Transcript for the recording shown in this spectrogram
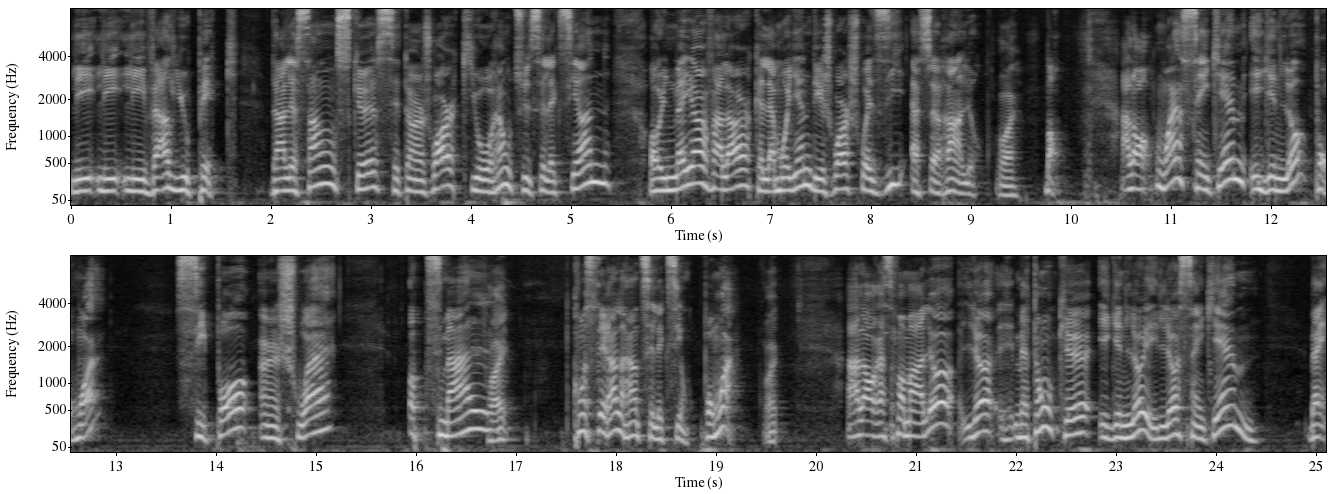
les, les, les value picks. Dans le sens que c'est un joueur qui, au rang où tu le sélectionnes, a une meilleure valeur que la moyenne des joueurs choisis à ce rang-là. Ouais. Bon. Alors, moi, cinquième, Eguin-là, pour moi, c'est pas un choix optimal Ouais. considérant le rang de sélection. Pour moi. Ouais. Alors, à ce moment-là, là, mettons que Egan-là est là cinquième, ben,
